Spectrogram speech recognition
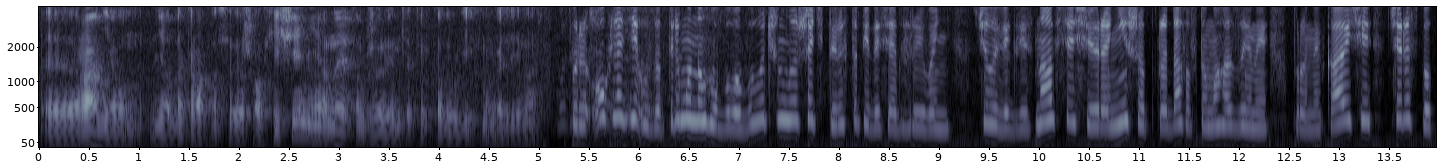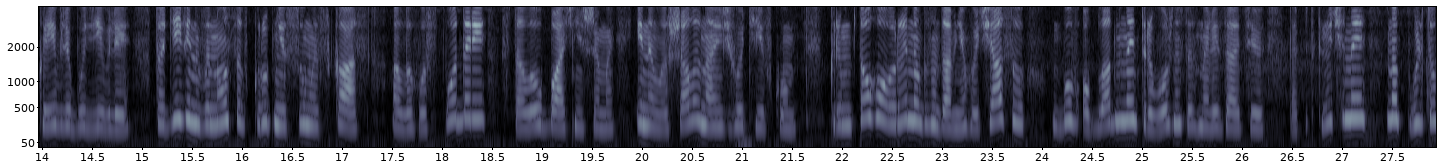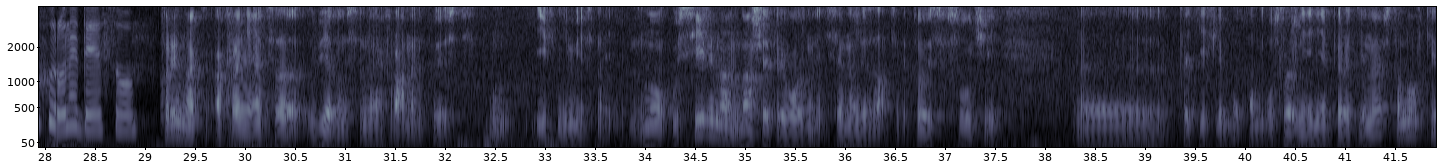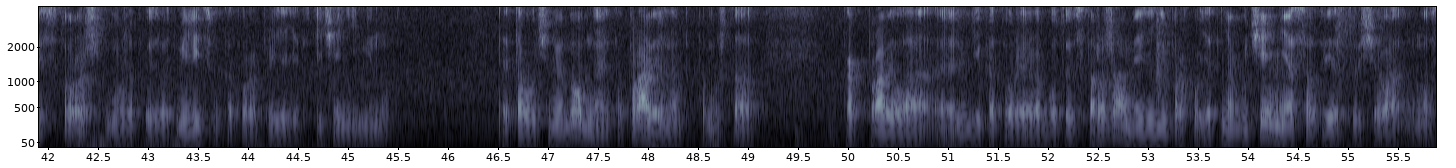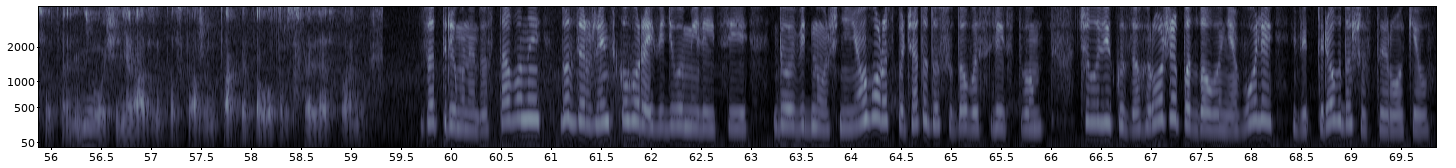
Э, Ранее он неоднократно совершал хищения на этом же рынке, только в других магазинах. При огляді у затриманого було вилучено лише 450 гривень. Чоловік зізнався, що й раніше обкрадав автомагазини, проникаючи через покрівлі будівлі. Тоді він виносив крупні суми з кас, але господарі стали обачнішими і не лишали на ніч готівку. Крім того, ринок з недавнього часу був обладнаний тривожною сигналізацією та підключений на пульт охорони ДСО. Рынок охраняется ведомственной охраной, то есть ну, их не местной, но усилена нашей тревожной сигнализацией. То есть в случае э, каких-либо там усложнений оперативной обстановки сторож может вызвать милицию, которая приедет в течение минут. Это очень удобно, это правильно, потому что, как правило, э, люди, которые работают сторожами, они не проходят ни обучения соответствующего, у нас это не очень развито, скажем так, это отрасль хозяйствования. Затриманий доставлений до Дзержинського райвідділу міліції, де у відношенні нього розпочато досудове слідство. Чоловіку загрожує позбавлення волі від 3 до 6 років.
